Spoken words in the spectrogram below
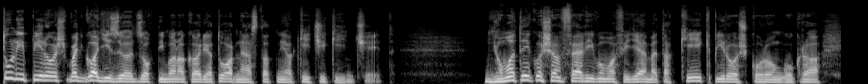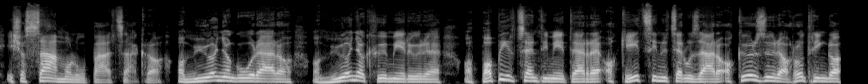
tulipiros vagy gagyizöld zokniban akarja tornáztatni a kicsi kincsét. Nyomatékosan felhívom a figyelmet a kék-piros korongokra és a számolópálcákra, a műanyagórára, a műanyag hőmérőre, a papírcentiméterre, a kétszínű ceruzára, a körzőre, a rotringra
